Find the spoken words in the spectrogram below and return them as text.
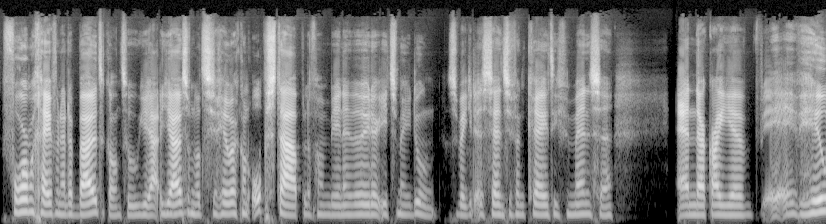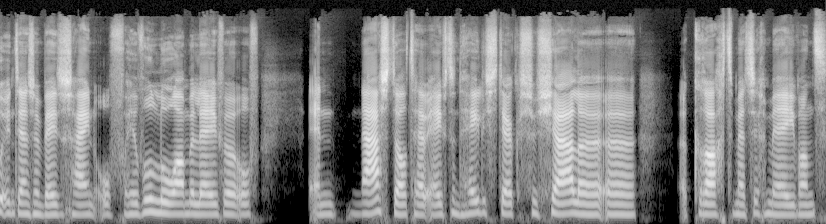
vormgeven naar de buitenkant toe. Ja, juist omdat ze zich heel erg kan opstapelen van binnen, wil je er iets mee doen. Dat is een beetje de essentie van creatieve mensen. En daar kan je heel intens mee bezig zijn of heel veel lol aan beleven. Of... En naast dat heeft een hele sterke sociale uh, kracht met zich mee. Want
